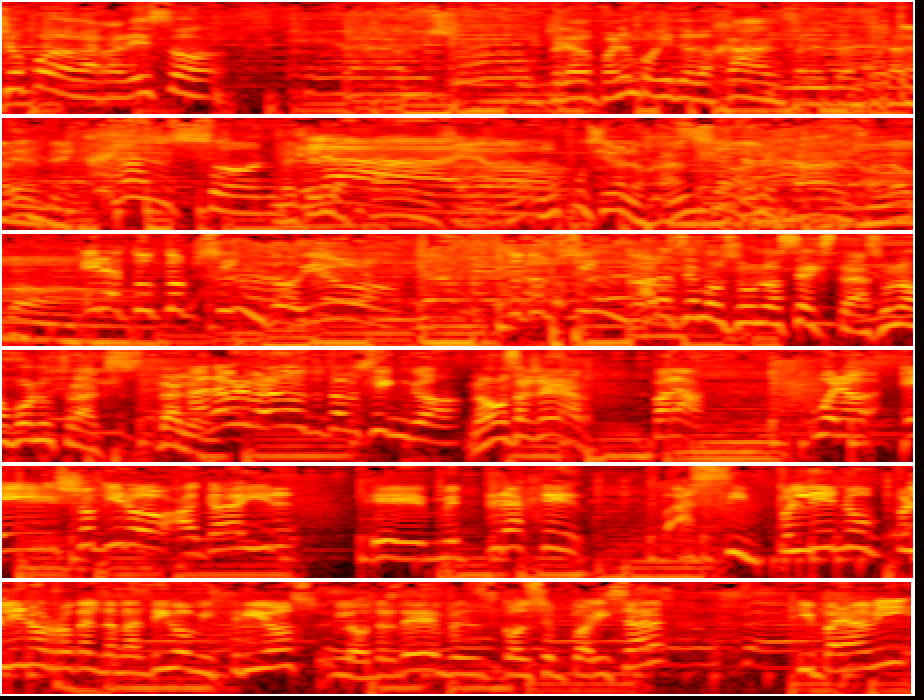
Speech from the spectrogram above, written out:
yo puedo agarrar eso. Pero poné un poquito de los Hanson entonces Cuesta también. Disney. Hanson, Metele los claro. ¿No pusieron los Hanson? Metele Hanson, loco. Era tu top 5, Diego. Tu top 5. Ahora hacemos unos extras, unos bonus tracks. Dale. Anda preparando tu top 5. No vamos a llegar. Pará. Bueno, eh, yo quiero acá ir. eh, me traje así pleno, pleno rock alternativo mis tríos. Lo traté de pens- conceptualizar. Y para mí,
